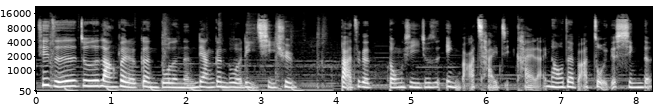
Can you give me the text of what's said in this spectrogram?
其实只是就是浪费了更多的能量、更多的力气去把这个东西就是硬把它拆解开来，然后再把它做一个新的。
